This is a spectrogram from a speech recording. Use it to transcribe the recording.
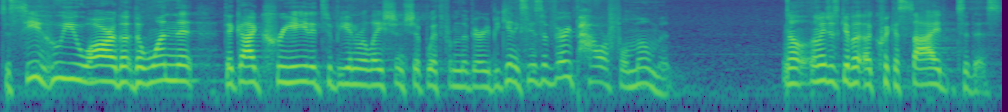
to see who you are, the, the one that, that God created to be in relationship with from the very beginning. See, it's a very powerful moment. Now, let me just give a, a quick aside to this.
